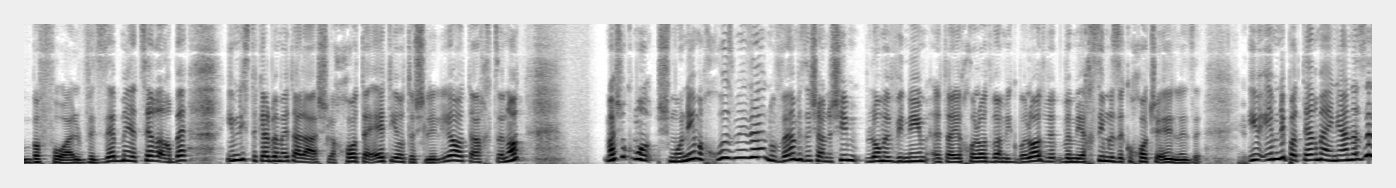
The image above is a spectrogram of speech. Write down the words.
בפועל, וזה מייצר הרבה, אם נסתכל באמת על ההשלכות האתיות, השליליות, ההחצנות, משהו כמו 80 אחוז מזה נובע מזה שאנשים לא מבינים את היכולות והמגבלות ומייחסים לזה כוחות שאין לזה. אם, אם ניפטר מהעניין הזה,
